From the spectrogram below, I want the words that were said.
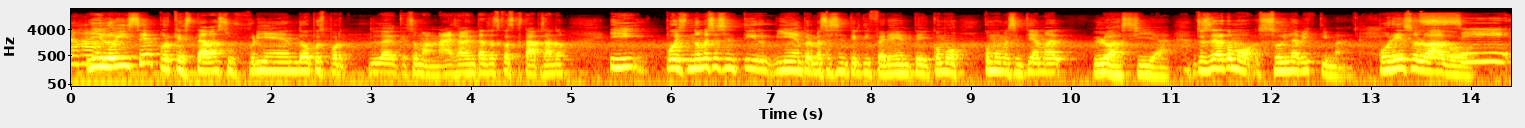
Ajá. Y lo hice porque estaba sufriendo, pues por la, que su mamá, saben tantas cosas que estaba pasando. Y pues no me hace sentir bien, pero me hace sentir diferente. Y como, como me sentía mal, lo hacía. Entonces era como, soy la víctima. Por eso lo hago. Sí,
